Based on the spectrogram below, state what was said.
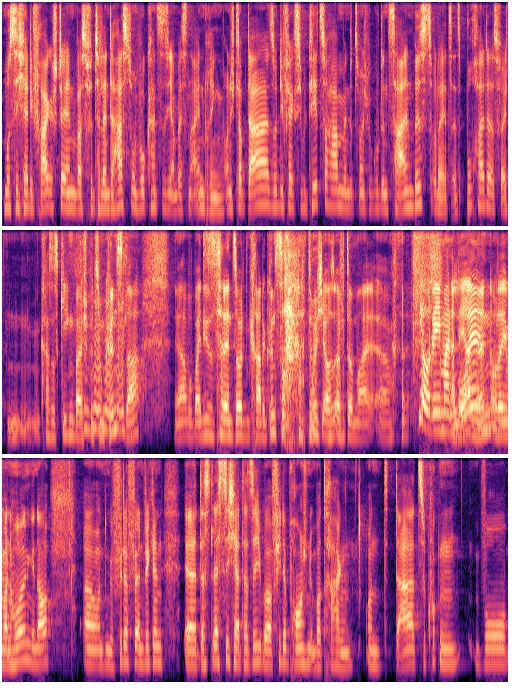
muss sich ja die Frage stellen, was für Talente hast du und wo kannst du sie am besten einbringen. Und ich glaube, da so die Flexibilität zu haben, wenn du zum Beispiel gut in Zahlen bist oder jetzt als Buchhalter, ist vielleicht ein krasses Gegenbeispiel zum Künstler. Ja, wobei dieses Talent sollten gerade Künstler durchaus öfter mal äh, ja, oder jemanden lernen holen. oder jemanden holen, genau, äh, und ein Gefühl dafür entwickeln. Äh, das lässt sich ja tatsächlich über viele Branchen übertragen. Und da zu gucken, wo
